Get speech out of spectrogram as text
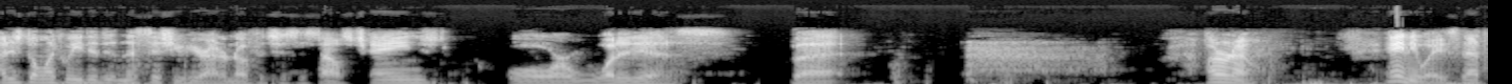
I just don't like the way he did it in this issue here. I don't know if it's just the style's changed or what it is, but I don't know. Anyways, that's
